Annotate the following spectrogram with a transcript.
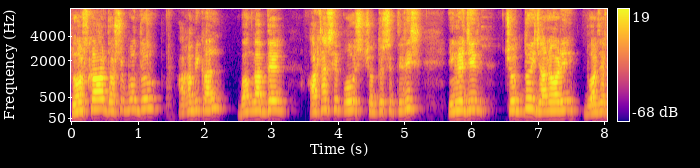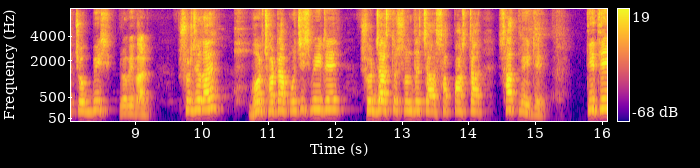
নমস্কার, দর্শক বন্ধু, আগামীকাল বঙ্গাব্দের আঠাশে পৌষ চোদ্দোশো তিরিশ, ইংরেজির চোদ্দোই জানুয়ারি দু চব্বিশ রবিবার। সূর্যোদয়, ভোর ছটা পঁচিশ মিনিটে, সূর্যাস্ত সন্ধ্যে চা সাত পাঁচটা সাত মিনিটে। তিথি,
